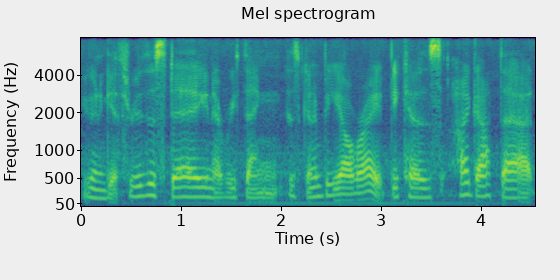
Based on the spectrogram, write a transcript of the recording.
You're going to get through this day, and everything is going to be all right because I got that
